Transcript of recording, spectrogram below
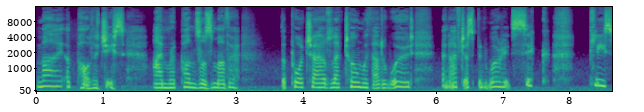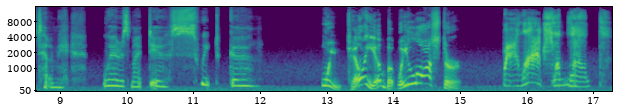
My apologies. I'm Rapunzel's mother. The poor child left home without a word, and I've just been worried sick. Please tell me, where is my dear, sweet girl? We'd tell you, but we lost her. By accident.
